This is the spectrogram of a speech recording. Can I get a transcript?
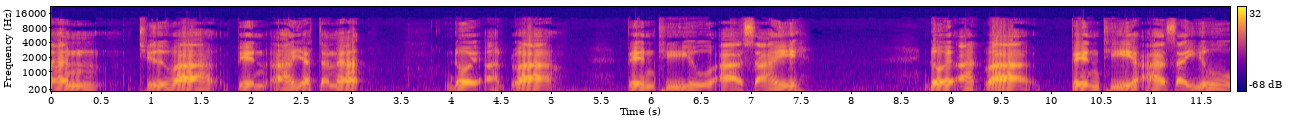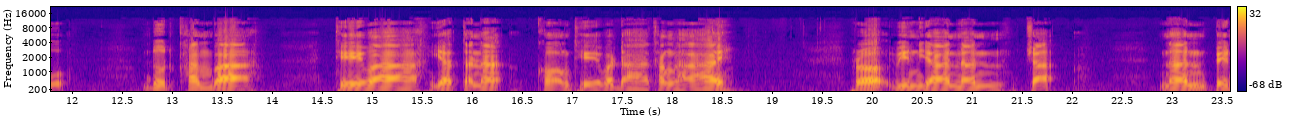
นั้น ชื่อว่าเป็นอายตนะ โดยอัดว่า เป็นที่อยู่อาศัย โดยอาจว่า เป็นที่อาศัยอยู่โดดคำว่า เทวายตนะของเทวดาทั้งหลาย เพราะวิญญาณนันจะ นั้นเป็น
